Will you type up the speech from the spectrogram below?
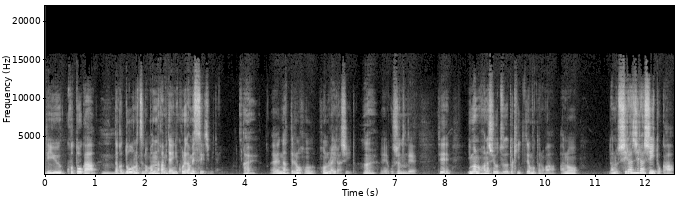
ていうことが、なんかドーナツの真ん中みたいにこれがメッセージみたいに、はい。えーなってるのが本本来らしいと、はい。えーおっしゃってて、で今の話をずっと聞いてて思ったのがあのあの白々しいとか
